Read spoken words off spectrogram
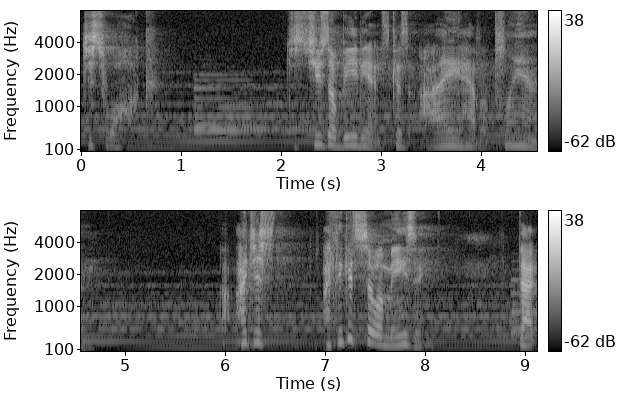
just walk. Just choose obedience because I have a plan. I just, I think it's so amazing that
